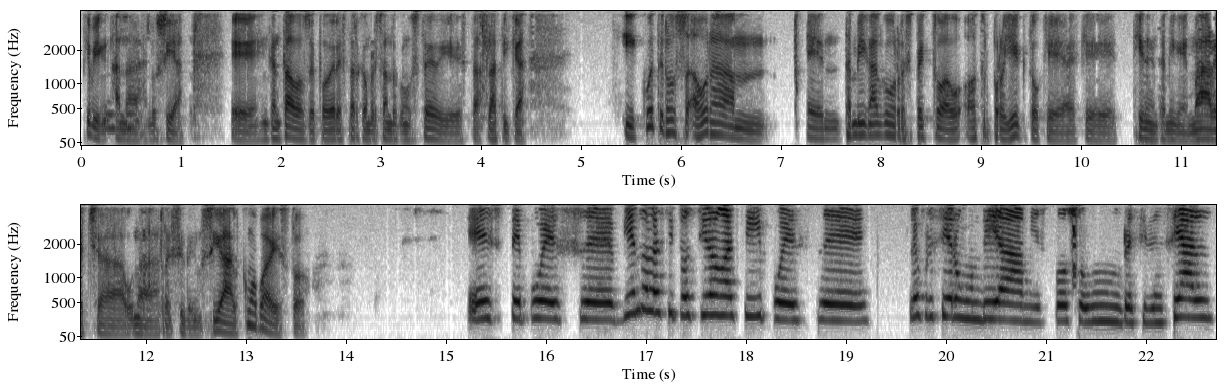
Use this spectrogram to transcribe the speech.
qué bien, Ana Lucía. Eh, encantados de poder estar conversando con usted y esta plática. Y cuéntenos ahora, mm, también algo respecto a, otro proyecto que, que, tienen también en marcha, una residencial. ¿Cómo va esto? Este, pues, eh, viendo la situación así, pues, eh, le ofrecieron un día a mi esposo un residencial.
